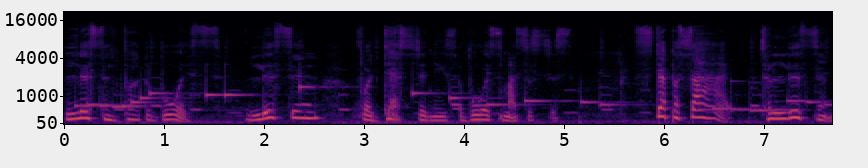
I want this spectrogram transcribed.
listen for the voice. Listen for destiny's voice, my sisters. Step aside to listen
